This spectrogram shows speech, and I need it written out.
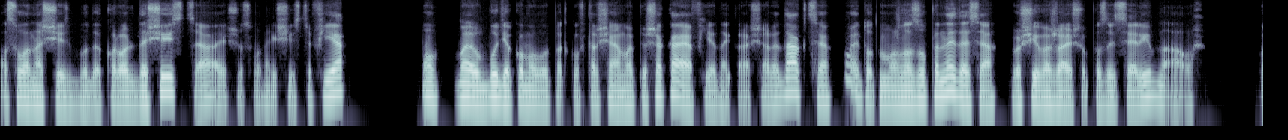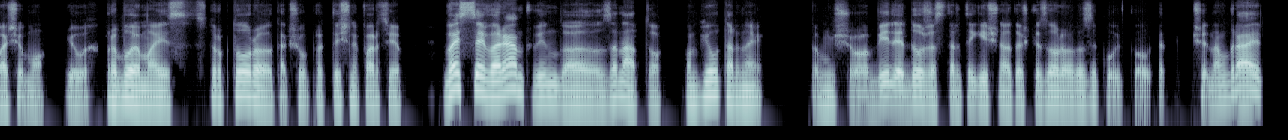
а слон А6 буде король D6, а якщо слон А6 Ф'є, Ну, ми в будь-якому випадку втрачаємо пішака, F є найкраща редакція. Ну і тут можна зупинитися. Гроші вважає, що позиція рівна, але бачимо білих проблема із структурою, так що в практичній партії. Весь цей варіант він е, занадто комп'ютерний, тому що білі дуже з стратегічної точки зору ризикують, коли так чином грають.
